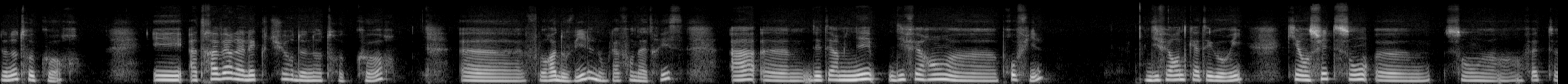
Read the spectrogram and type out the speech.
de notre corps. Et à travers la lecture de notre corps, euh, Flora Deauville, donc la fondatrice, a euh, déterminé différents euh, profils, différentes catégories, qui ensuite sont, sont en fait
